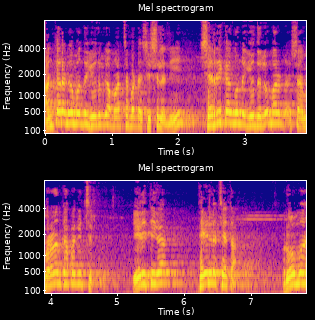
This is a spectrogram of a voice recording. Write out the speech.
అంతరంగ మందు యూదులుగా మార్చబడ్డ శిష్యులని శారీరకంగా ఉన్న యూదులు మరణ- శ- మరణానికి అప్పగించారు ఏ రీతిగా? తేళ్ళ చేత. రోమా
